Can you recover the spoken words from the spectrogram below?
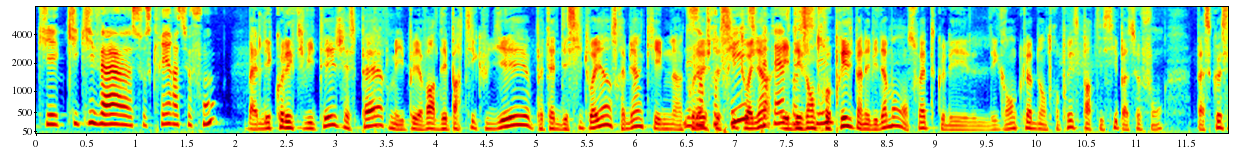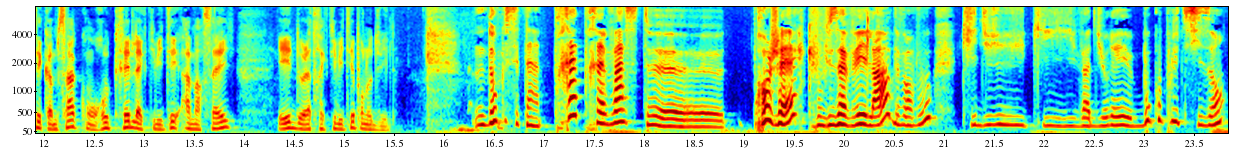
qui, qui, qui va souscrire à ce fonds? Bah, les collectivités, j'espère, mais il peut y avoir des particuliers, peut-être des citoyens. Ce serait bien qu'il y ait un collège de citoyens et des aussi. entreprises, bien évidemment. On souhaite que les, les grands clubs d'entreprises participent à ce fonds parce que c'est comme ça qu'on recrée de l'activité à Marseille et de l'attractivité pour notre ville. Donc c'est un très très vaste euh, projet que vous avez là devant vous, qui, du, qui va durer beaucoup plus de six ans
